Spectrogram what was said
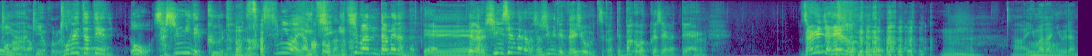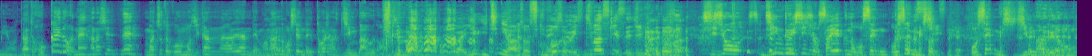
そうなんだ。金を殺す取れたてを刺身で食うなんてのは刺身はやばそうだな。一一番ダメなんだって、だから新鮮だから刺身で大丈夫っつってバクバク食わせやがって、ざけんじゃねえぞって、うんあいまだに恨みをだって北海道はね話ねまあちょっとこれもう時間のあれなんでもう何度もしてるんで飛ばしますジンバーグの。僕が一二はそう好きなエピソード僕一番好きですねジンバルドは。史上人類史上最悪のおせんおせん飯、おせん飯ジンバーグの。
